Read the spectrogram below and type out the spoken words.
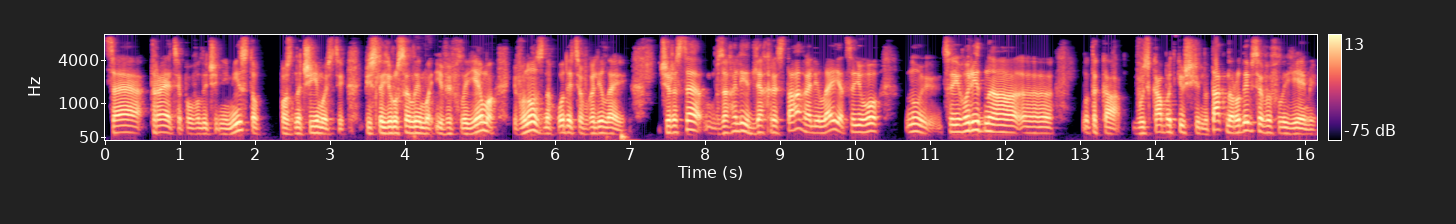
Це третє по величині місто по значимості після Єрусалима і Віфлеєма, і воно знаходиться в Галілеї. Через це, взагалі, для Христа Галілея це його, ну, це його рідна. Е, Ну, така вузька батьківщина. Так, народився в Вифлеємі,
